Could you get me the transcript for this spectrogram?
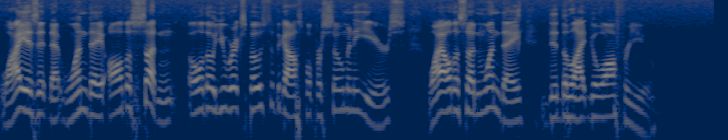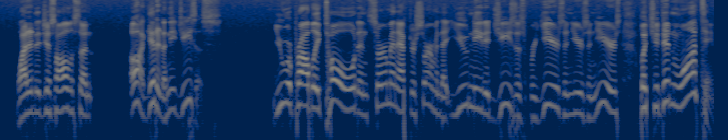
Why is it that one day, all of a sudden, although you were exposed to the gospel for so many years, why all of a sudden one day did the light go off for you? Why did it just all of a sudden, oh, I get it, I need Jesus? You were probably told in sermon after sermon that you needed Jesus for years and years and years, but you didn't want him.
